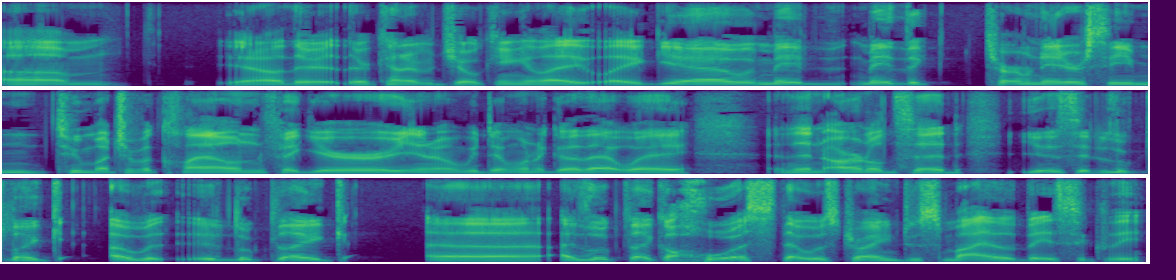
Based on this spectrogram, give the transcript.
um, you know, they're they're kind of joking like like yeah, we made made the Terminator seem too much of a clown figure. You know, we didn't want to go that way. And then Arnold said, "Yes, it looked like I was. It looked like." Uh, I looked like a horse that was trying to smile, basically.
